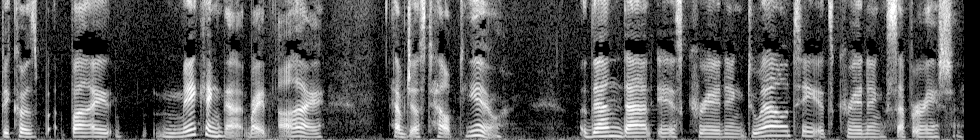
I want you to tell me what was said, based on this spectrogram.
because b- by making that right, I have just helped you, then that is creating duality, it's creating separation.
